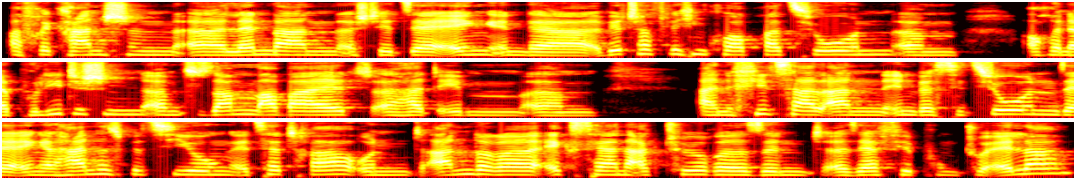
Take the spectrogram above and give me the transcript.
afrikanischen äh, Ländern steht sehr eng in der wirtschaftlichen Kooperation, ähm, auch in der politischen ähm, Zusammenarbeit, äh, hat eben ähm, eine Vielzahl an Investitionen, sehr enge Handelsbeziehungen etc. Und andere externe Akteure sind äh, sehr viel punktueller.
